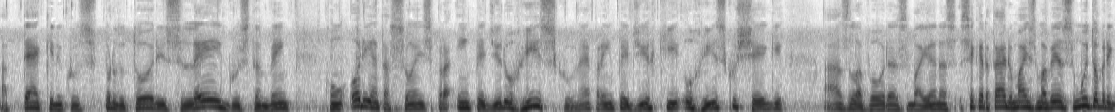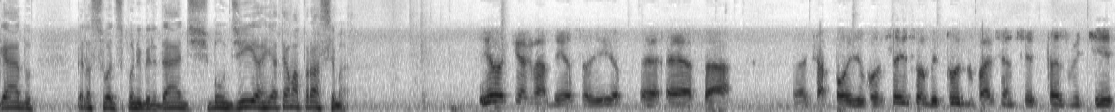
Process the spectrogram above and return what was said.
a técnicos, produtores, leigos também, com orientações para impedir o risco, né, para impedir que o risco chegue às lavouras baianas. Secretário, mais uma vez, muito obrigado pela sua disponibilidade. Bom dia e até uma próxima. Eu que agradeço aí é, essa, esse apoio de vocês, sobretudo para a gente transmitir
